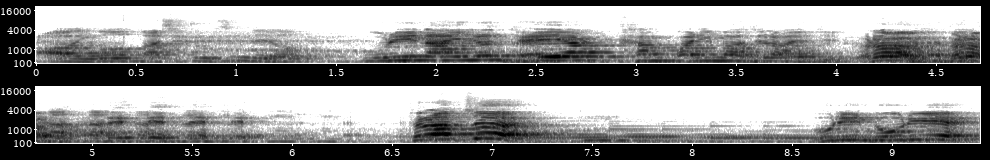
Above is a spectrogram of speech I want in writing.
아 이거 맛이 좀 쓴데요. 우리 나이는 대학 캄파니 맛을 알지. 그럼 그럼 드랍스 우리 놀이에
